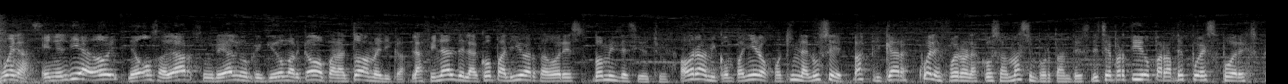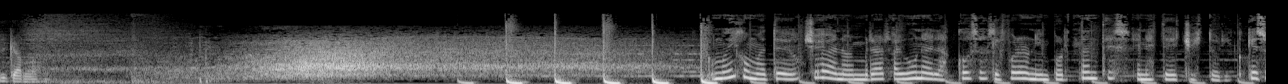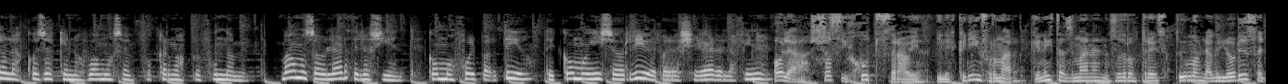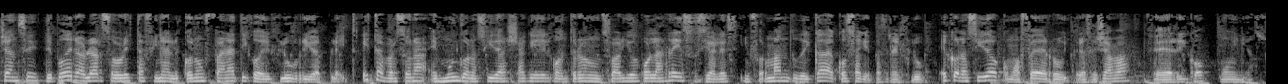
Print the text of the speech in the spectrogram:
Buenas, en el día de hoy le vamos a hablar sobre algo que quedó marcado para toda América, la final de la Copa Libertadores 2018. Ahora mi compañero Joaquín Lanusse va a explicar cuáles fueron las cosas más importantes de ese partido para después poder explicarlas. Como dijo Mateo, yo voy a nombrar algunas de las cosas que fueron importantes en este hecho histórico, que son las cosas que nos vamos a enfocar más profundamente. Vamos a hablar de lo siguiente, cómo fue el partido, de cómo hizo River para llegar a la final. Hola, yo soy Justo Stravia y les quería informar que en esta semana nosotros tres tuvimos la gloriosa chance de poder hablar sobre esta final con un fanático del club River Plate. Esta persona es muy conocida ya que él controla un usuario por las redes sociales informando de cada cosa que pasa en el club. Es conocido como Fede pero se llama Federico Muñoz.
